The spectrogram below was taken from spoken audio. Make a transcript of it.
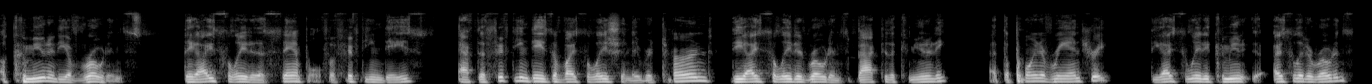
a community of rodents. They isolated a sample for 15 days. After 15 days of isolation, they returned the isolated rodents back to the community. At the point of reentry, the isolated community, isolated rodents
